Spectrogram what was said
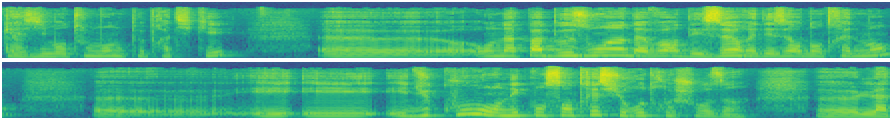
quasiment tout le monde peut pratiquer. Euh, on n'a pas besoin d'avoir des heures et des heures d'entraînement. Euh, et, et, et, du coup, on est concentré sur autre chose. Euh, la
